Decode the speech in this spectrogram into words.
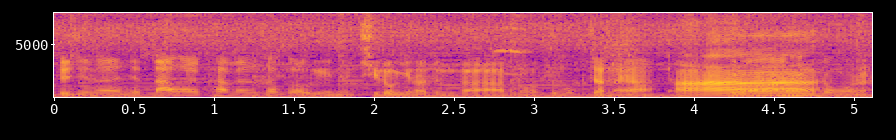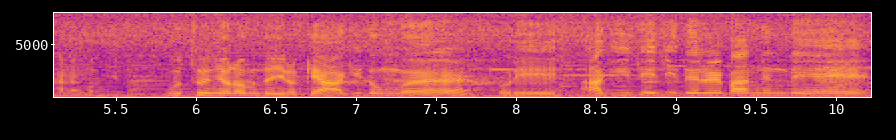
돼지는 이제 땅을 파면서 거기 있는 지렁이라든가 그런 것도 먹잖아요. 그러한 아, 행동을 하는 겁니다. 무튼 여러분들 이렇게 아기 동물, 우리 아기 돼지들을 봤는데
